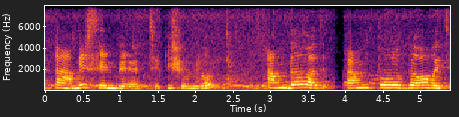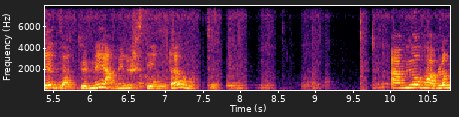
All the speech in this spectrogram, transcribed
একটা আমের সেন্ট বেরোচ্ছে, কি সুন্দর। আম দেওয়া আম তো দেওয়া হয়েছে, যার জন্যে আমের সেন্টটা হচ্ছে। আমিও ভাবলাম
